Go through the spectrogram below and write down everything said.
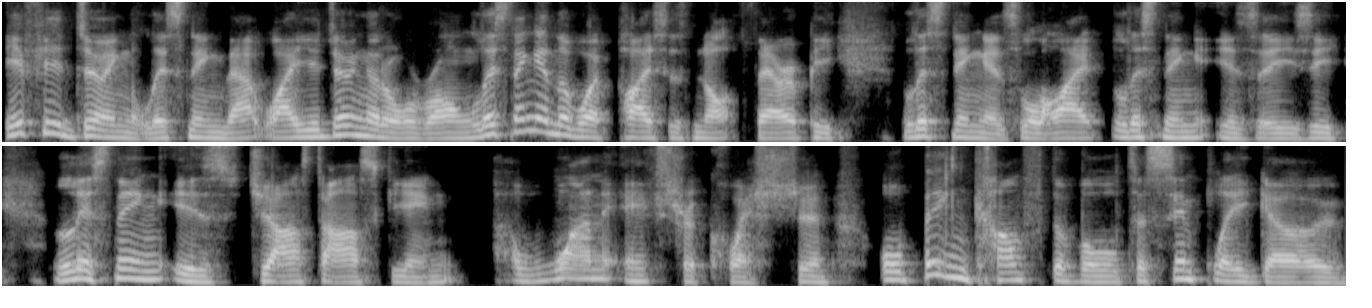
If you're doing listening that way, you're doing it all wrong. Listening in the workplace is not therapy. Listening is light. Listening is easy. Listening is just asking one extra question or being comfortable to simply go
